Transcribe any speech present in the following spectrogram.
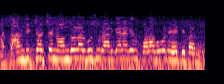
আর ডান দিকটা হচ্ছে নন্দলাল বসুর আর্ট গ্যালারি এবং কলা ভবনের হেড ডিপার্টমেন্ট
